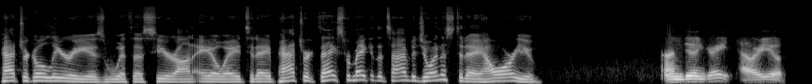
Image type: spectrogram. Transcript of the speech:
Patrick O'Leary is with us here on AOA today. Patrick, thanks for making the time to join us today. How are you? I'm doing great. How are you?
